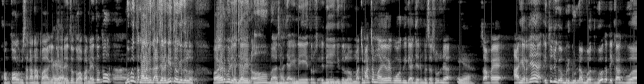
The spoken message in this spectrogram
kontol misalkan apa gitu. Iya. Ada itu tuh apa. Nah itu tuh gue minta malah minta ajarin itu gitu loh. Oh, akhirnya gue diajarin oh bahasanya ini terus ini gitu loh. Macam-macam akhirnya gue diajarin bahasa Sunda Iya. sampai akhirnya itu juga berguna buat gue ketika gue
